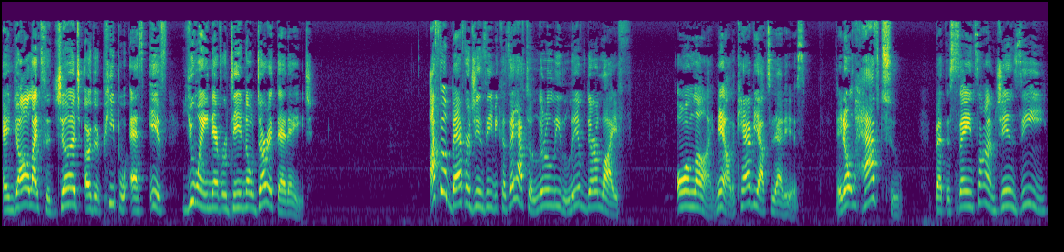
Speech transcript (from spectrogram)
And y'all like to judge other people as if you ain't never did no dirt at that age. I feel bad for Gen Z because they have to literally live their life online. Now, the caveat to that is they don't have to. But at the same time, Gen Z,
